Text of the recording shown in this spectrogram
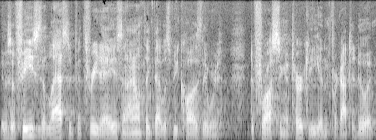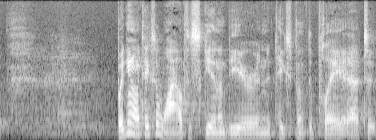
It was a feast that lasted for three days, and I don't think that was because they were defrosting a turkey and forgot to do it. But you know, it takes a while to skin a deer, and it takes to play uh, to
